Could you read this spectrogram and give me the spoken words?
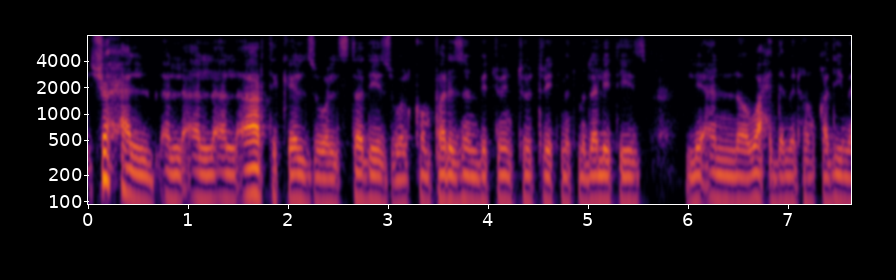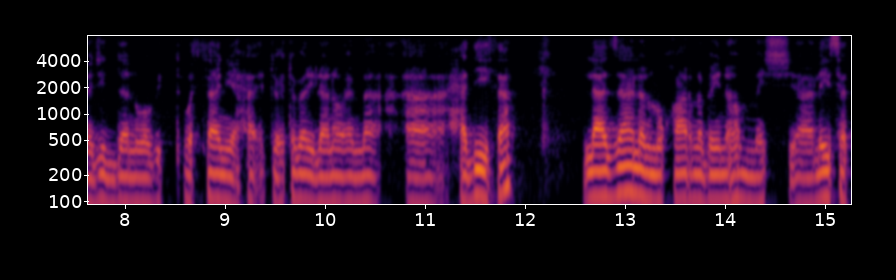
شح studies والstudies والcomparison between two treatment modalities لأن واحدة منهم قديمة جدا والثانية تعتبر إلى نوع ما حديثة لا زال المقارنة بينهم مش ليست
